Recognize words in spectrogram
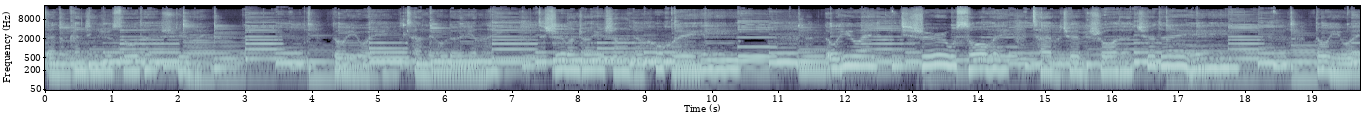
才能看清世俗的虚伪。都以为残留的眼泪，才是贯穿余生的后悔。都以为其实无所谓，才把诀别说的绝对。都以为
